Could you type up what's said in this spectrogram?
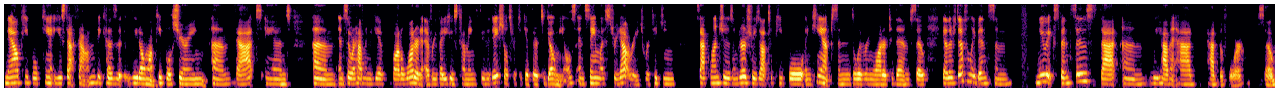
now people can't use that fountain because we don't want people sharing um, that and um, and so we're having to give bottled water to everybody who's coming through the day shelter to get their to go meals and same with street outreach we're taking sack lunches and groceries out to people in camps and delivering water to them so yeah there's definitely been some new expenses that um, we haven't had had before so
